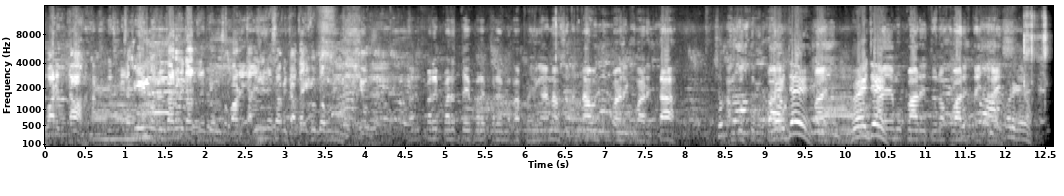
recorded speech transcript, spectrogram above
40. Sabihin mo kung gano'n ito sabihin mo sa 40. Yun yung sabi tatay, ikaw daw mo yung Pare, pare, pare, pare, pare, makapahinga na. Sa tawad ko pare, 40. Ang gusto ko pare, Pwede. 5. Pwede. Kaya mo pare ito ng 43.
